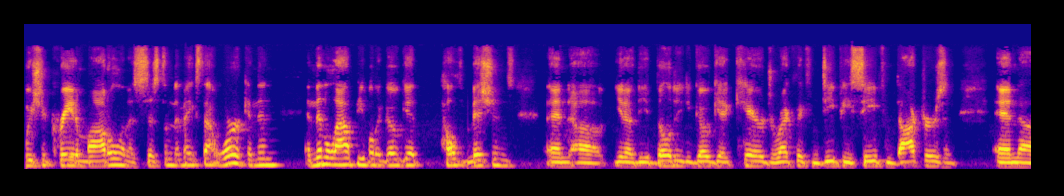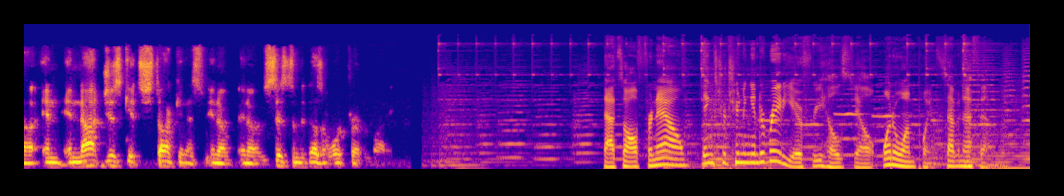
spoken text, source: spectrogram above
We should create a model and a system that makes that work. And then and then allow people to go get health missions and uh, you know the ability to go get care directly from DPC from doctors and and uh, and and not just get stuck in a in a in a system that doesn't work for everybody. That's all for now. Thanks for tuning into Radio Free Hillsdale 101.7 FM.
